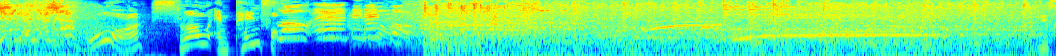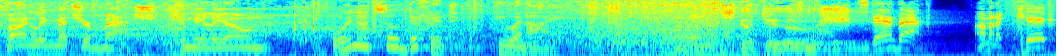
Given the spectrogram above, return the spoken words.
Yeah, yeah, yeah, yeah. Or slow and painful? Slow and painful. finally met your match, Chameleon. We're not so different, you and I. Skadoosh. Stand back. I'm gonna kick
